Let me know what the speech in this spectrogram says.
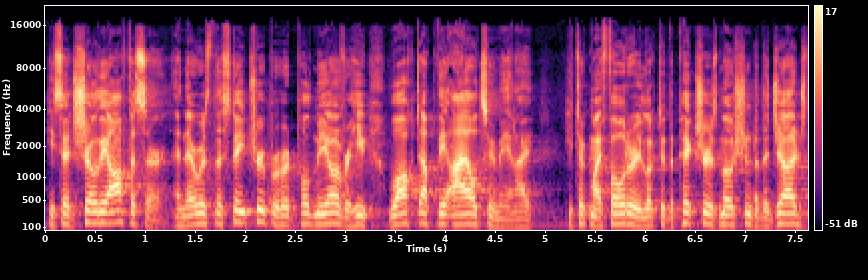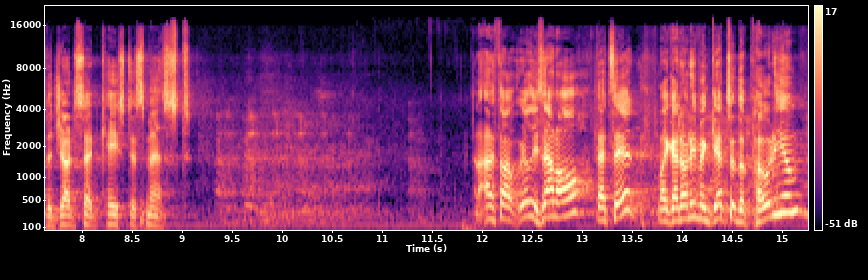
He said, Show the officer. And there was the state trooper who had pulled me over. He walked up the aisle to me, and I, he took my folder, he looked at the pictures, motioned to the judge. The judge said, Case dismissed. And I thought, really, is that all? That's it? Like, I don't even get to the podium?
